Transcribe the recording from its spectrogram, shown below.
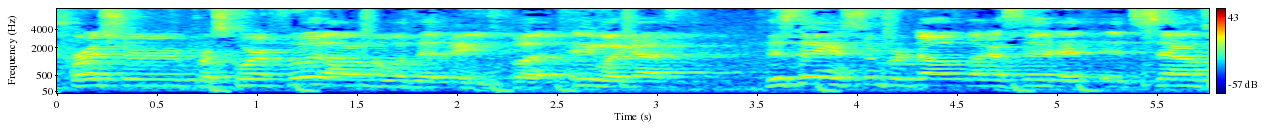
Pressure per square foot, I don't know what that means. But anyway, guys, this thing is super dope. Like I said, it, it, sounds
